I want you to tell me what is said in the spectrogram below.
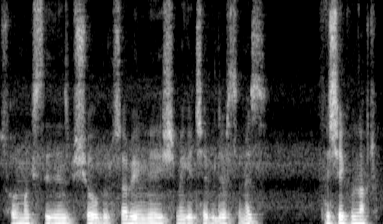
sormak istediğiniz bir şey olursa benimle iletişime geçebilirsiniz. Teşekkürler.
